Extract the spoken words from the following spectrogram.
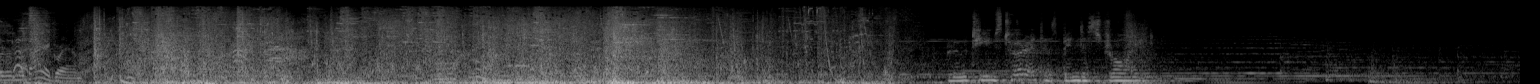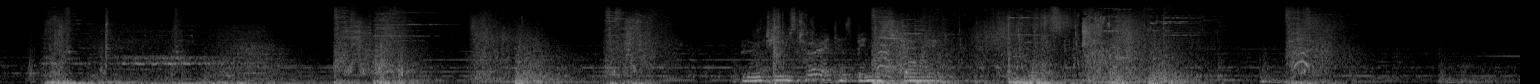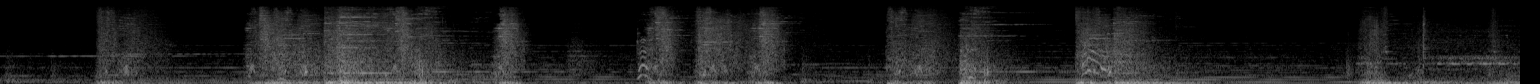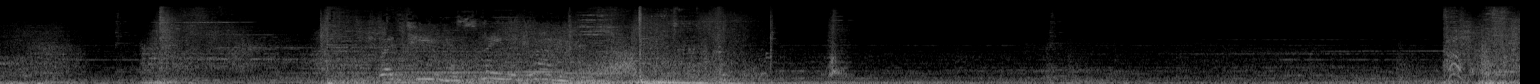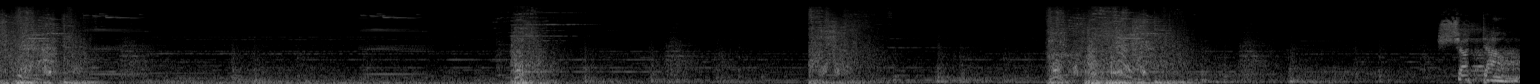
Smaller than the diagram. Blue Team's turret has been destroyed. Blue Team's turret has been destroyed. Shut down.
